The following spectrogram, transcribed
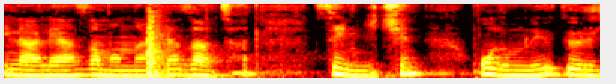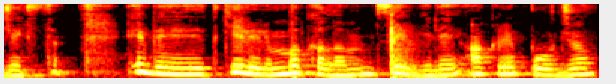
İlerleyen zamanlarda zaten senin için olumluyu göreceksin. Evet gelelim bakalım sevgili Akrep Burcu.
